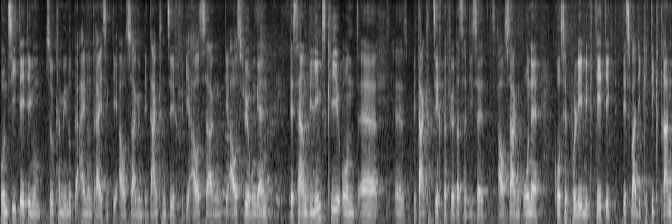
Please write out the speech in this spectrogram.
Und Sie tätigen um circa Minute 31 die Aussage und bedanken sich für die Aussagen, die Ausführungen des Herrn Wilimski und äh, bedanken sich dafür, dass er diese Aussagen ohne große Polemik tätigt. Das war die Kritik dran.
